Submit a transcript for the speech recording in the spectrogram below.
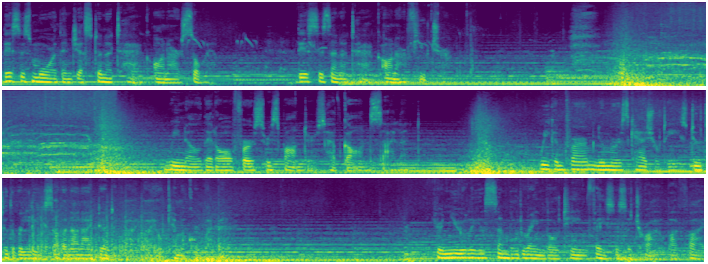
This is more than just an attack on our soil. This is an attack on our future. We know that all first responders have gone silent. We confirm numerous casualties due to the release of an unidentified biochemical weapon. Your newly assembled Rainbow team faces a trial by fire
